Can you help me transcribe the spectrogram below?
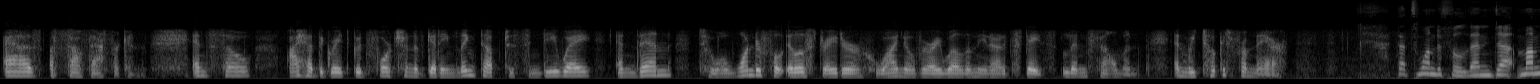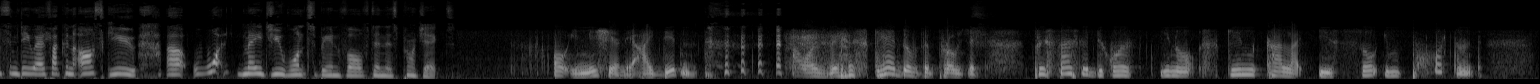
as a South African. And so I had the great good fortune of getting linked up to Sindiwe and then to a wonderful illustrator who I know very well in the United States, Lynn Fellman. And we took it from there. That's wonderful. And uh, Mum Sindiwe, if I can ask you, uh, what made you want to be involved in this project? Oh, initially I didn't. I was very scared of the project precisely because, you know, skin color is so important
